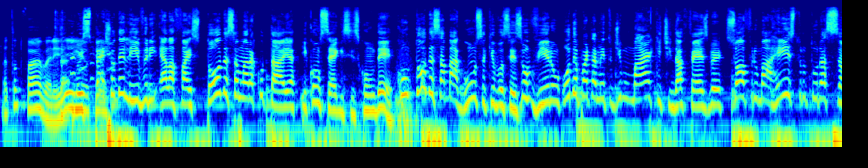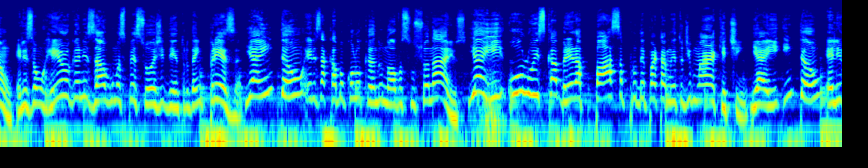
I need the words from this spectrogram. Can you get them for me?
Mas tanto faz, velho. Aí, No. Special Delivery, ela faz toda essa maracutaia e consegue se esconder. Com toda essa bagunça que vocês ouviram, o departamento de marketing da Fazbear sofre uma reestruturação. Eles vão reorganizar algumas pessoas de dentro da empresa. E aí, então, eles acabam colocando novos funcionários. E aí, o Luiz Cabreira passa pro departamento de marketing. E aí, então, ele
